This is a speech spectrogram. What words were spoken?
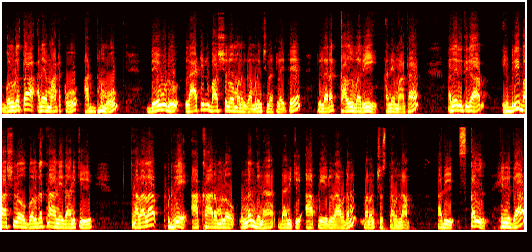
గొల్గతా అనే మాటకు అర్థము దేవుడు లాటిన్ భాషలో మనం గమనించినట్లయితే పిల్లర కల్వరి అనే మాట. అదే రీతిగా హిబ్రీ భాషలో గొల్గతా అనే దానికి తలల పుర్రే ఆకారంలో ఉన్నందున దానికి ఆ పేరు రావడం మనం చూస్తూ ఉన్నాం. అది స్కల్ హిల్గా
